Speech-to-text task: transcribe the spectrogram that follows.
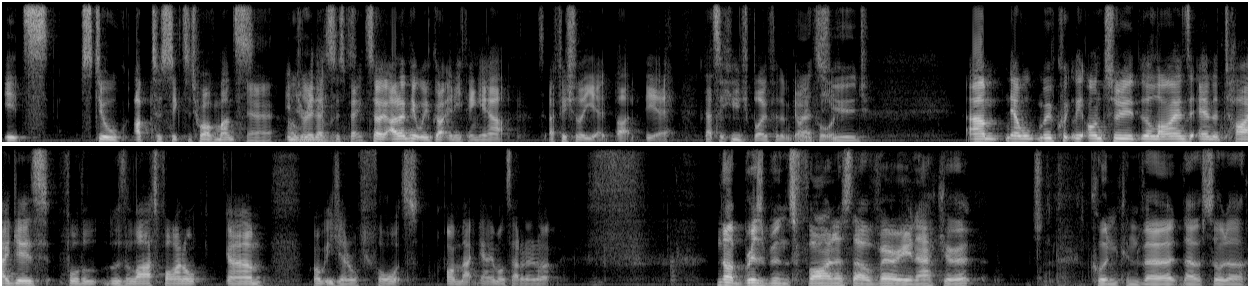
it's still up to six to twelve months Yeah, injury. They suspect. So I don't think we've got anything out officially yet, but yeah, that's a huge blow for them going That's forward. huge. Um, now we'll move quickly on to the Lions and the Tigers for the was the last final. Um, what were your general thoughts on that game on Saturday night? Not Brisbane's finest. They were very inaccurate. Couldn't convert. They were sort of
